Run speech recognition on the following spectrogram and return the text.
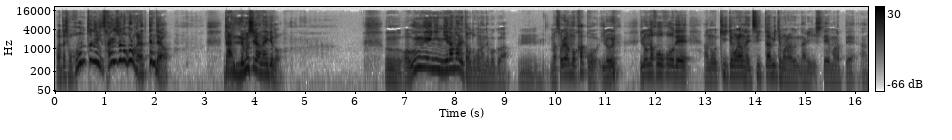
私本当に最初の頃からやってんだよ。誰も知らないけど。うん。運営に睨まれた男なんで僕は。うん。まあそれはもう過去いろいろ、いろんな方法で、あの、聞いてもらうなり、ツイッター見てもらうなりしてもらって、あの、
